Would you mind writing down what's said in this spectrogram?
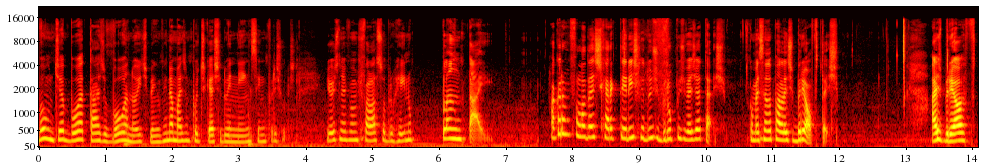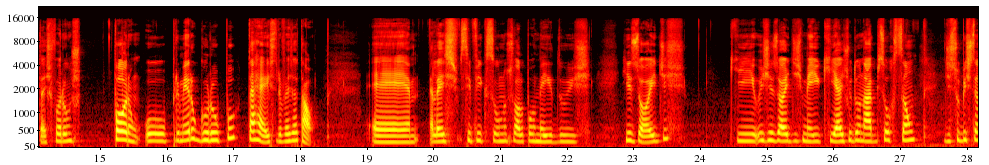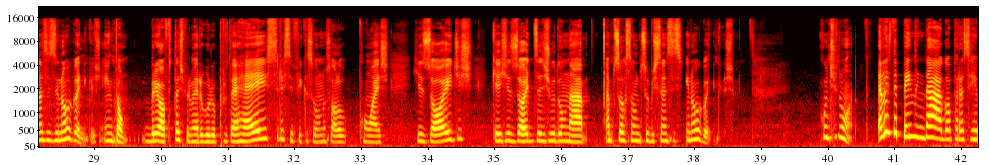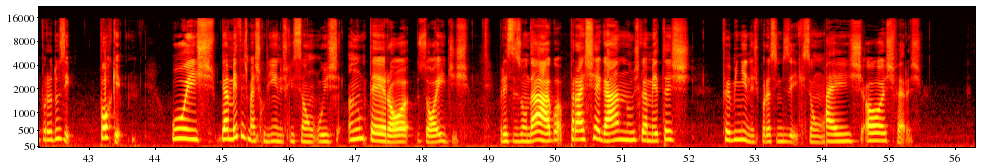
Bom dia, boa tarde, boa noite, bem-vindo a mais um podcast do Enem Sem Frescuras. E hoje nós vamos falar sobre o reino Plantae. Agora vou falar das características dos grupos vegetais, começando pelas briófitas. As briófitas foram, foram o primeiro grupo terrestre vegetal. É, elas se fixam no solo por meio dos rizoides, que os rizoides meio que ajudam na absorção de substâncias inorgânicas. Então, briófitas, primeiro grupo terrestre, se fixam no solo com as rizoides, que as rizoides ajudam na absorção de substâncias inorgânicas. Continuando. Elas dependem da água para se reproduzir. Por quê? Os gametas masculinos, que são os anterozoides, precisam da água para chegar nos gametas femininos, por assim dizer, que são as oosferas.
